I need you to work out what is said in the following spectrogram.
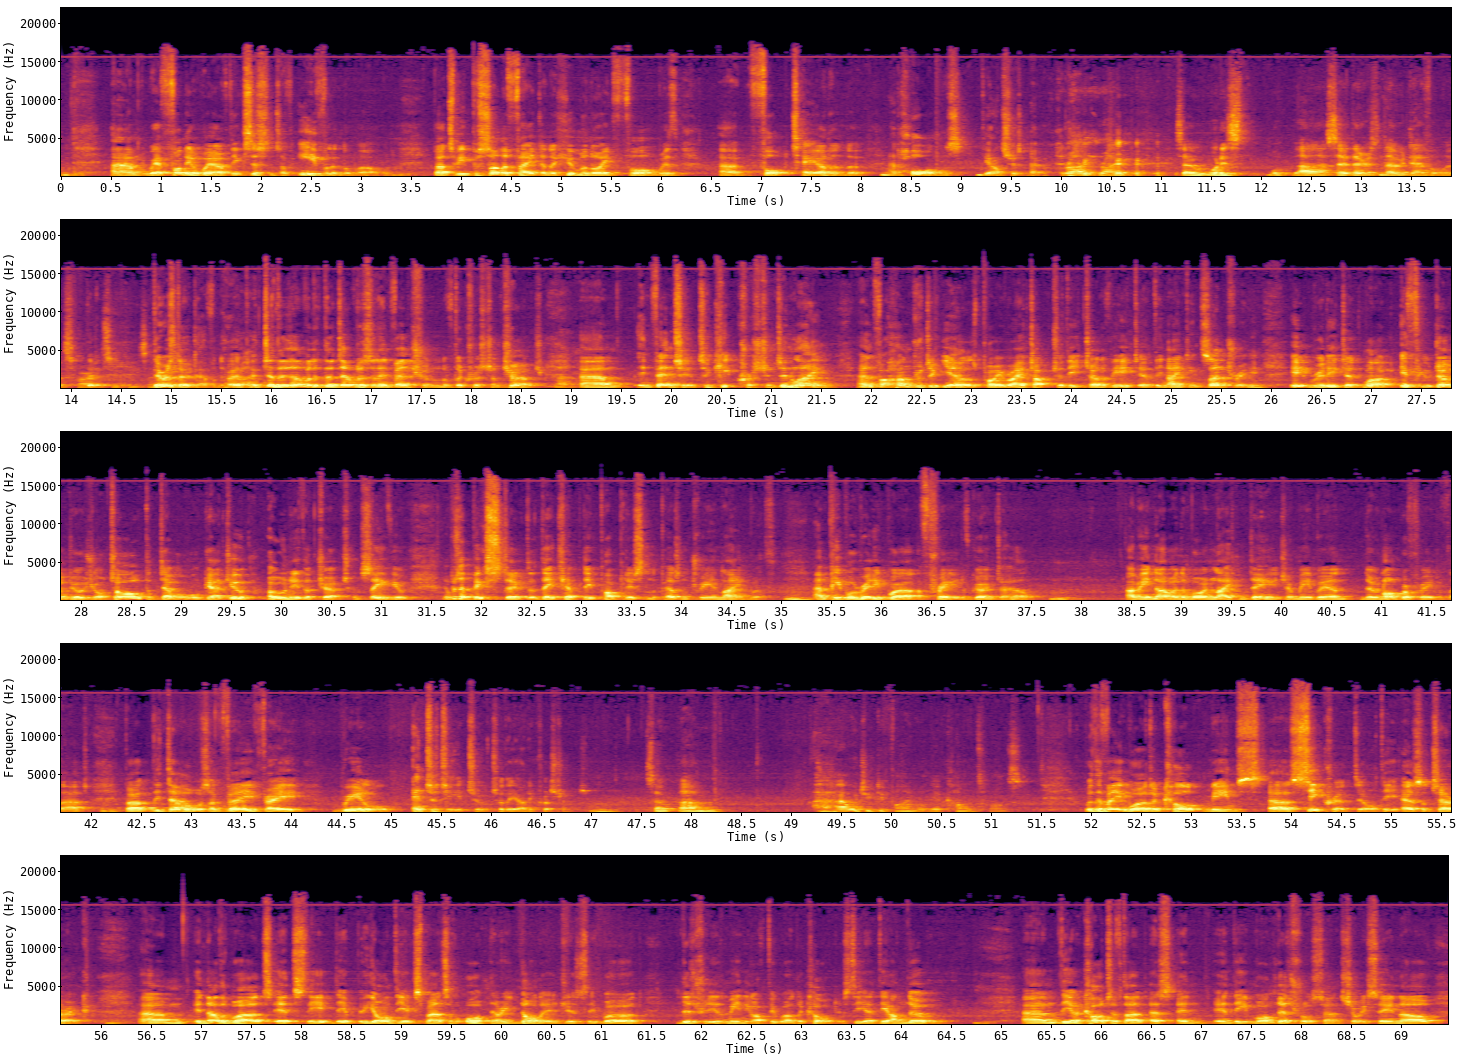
Um, we're fully aware of the existence of evil in the world. But to be personified in a humanoid form with uh, forked tail and, uh, and horns, the answer is no. Right, right. so what is uh, so there is no devil as far as you can say. There is no devil. No. Right. The, devil the devil is an invention of the Christian church, uh-huh. um, invented to keep Christians in line. And for hundreds of years, probably right up to the turn of the, 18th, the 19th century, it really did work. If you don't do as you're told, the devil will get you. Only the church can save you. It was a big stick that they kept the populace and the peasantry in line with. Mm. And people really were afraid of going to hell. Mm. I mean, now in a more enlightened age, I mean, we're no longer afraid of that. Mm-hmm. But the devil was a very, very real entity to, to the early Christians. Mm. So, um, how would you define what the occult was? Well, the very word occult means uh, secret or the esoteric. Mm. Um, in other words, it's the, the beyond the expanse of ordinary knowledge is the word, literally the meaning of the word occult. It's the, the unknown. Um, the occult of that, as in, in the more literal sense, shall we say now,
